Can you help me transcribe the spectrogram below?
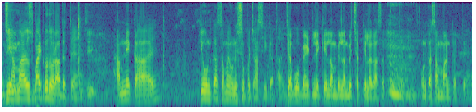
जी हम उस बाइट को दोहरा देते हैं। जी। हमने कहा है कि उनका समय उन्नीस सौ पचासी का था जब वो बैट लेके लंबे लंबे छक्के लगा सकते थे उनका सम्मान करते हैं।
